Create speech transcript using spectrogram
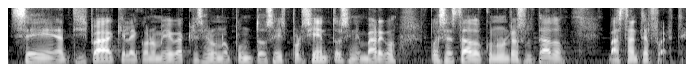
se anticipaba que la economía iba a crecer 1.6%, sin embargo, pues ha estado con un resultado bastante fuerte.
